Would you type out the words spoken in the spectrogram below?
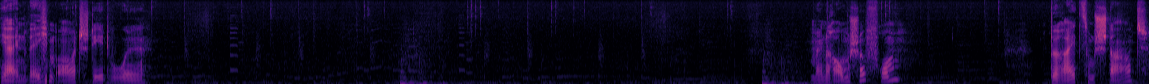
Ja, in welchem Ort steht wohl... mein Raumschiff rum. Bereit zum Start.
